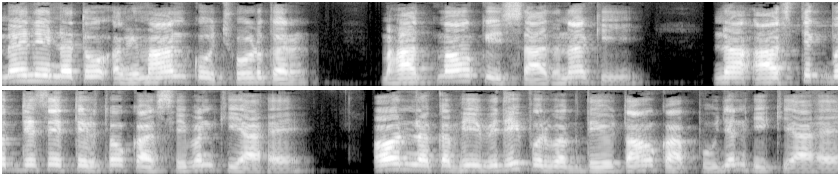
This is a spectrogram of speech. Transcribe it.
मैंने न तो अभिमान को छोड़कर महात्माओं की साधना की न आस्तिक बुद्धि से तीर्थों का सेवन किया है, और न कभी विधि पूर्वक देवताओं का पूजन ही किया है।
